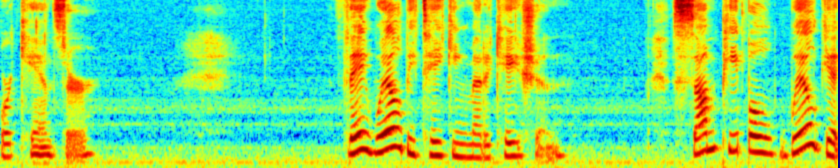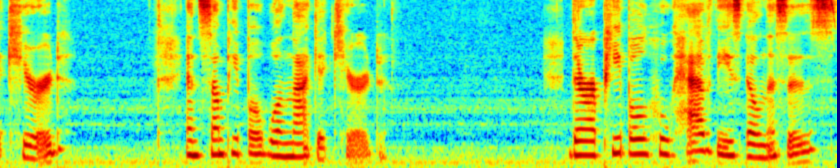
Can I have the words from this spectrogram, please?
or cancer, they will be taking medication. Some people will get cured and some people will not get cured. There are people who have these illnesses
